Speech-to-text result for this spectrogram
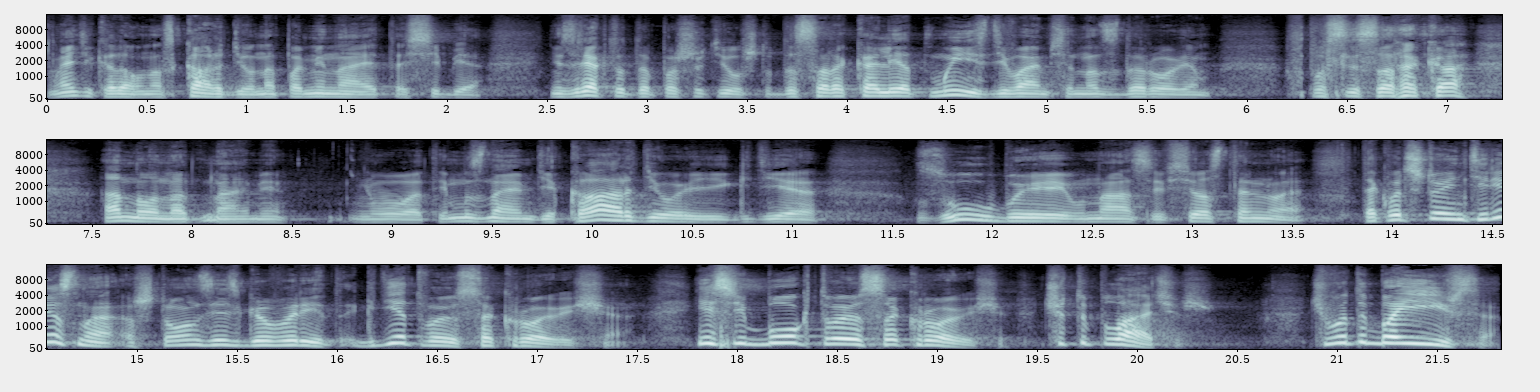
Знаете, когда у нас кардио напоминает о себе. Не зря кто-то пошутил, что до 40 лет мы издеваемся над здоровьем, после 40 оно над нами. Вот. И мы знаем, где кардио и где зубы у нас и все остальное. Так вот, что интересно, что он здесь говорит, где твое сокровище? Если Бог твое сокровище, что ты плачешь? Чего ты боишься?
